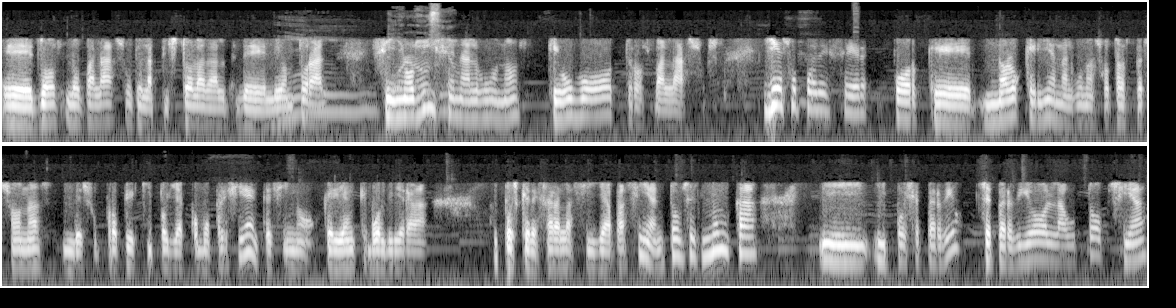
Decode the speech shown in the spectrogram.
eh, dos, los balazos de la pistola de, de León Toral, mm, sino dicen algunos que hubo otros balazos. Y eso puede ser porque no lo querían algunas otras personas de su propio equipo ya como presidente, sino querían que volviera, pues que dejara la silla vacía. Entonces nunca, y, y pues se perdió, se perdió la autopsia,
